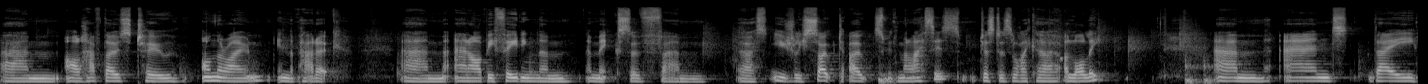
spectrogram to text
Um, I'll have those two on their own in the paddock, um, and I'll be feeding them a mix of um, uh, usually soaked oats with molasses, just as like a, a lolly. Um, and they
